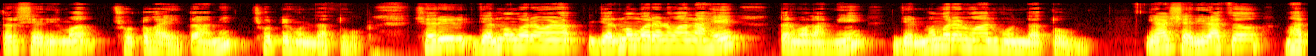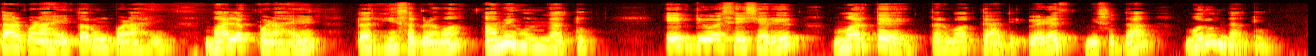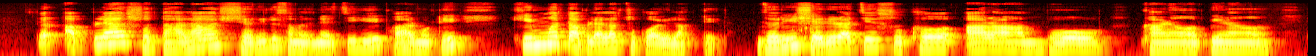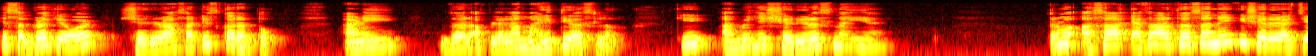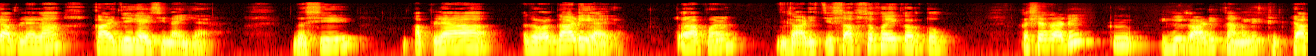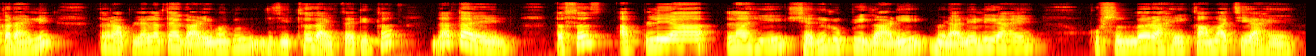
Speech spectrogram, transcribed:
तर शरीर मग छोटं आहे तर आम्ही छोटे होऊन जातो. शरीर जन्ममरण जन्ममरणवान आहे तर मग आम्ही जन्ममरणवान होऊन जातो. या शरीराचं म्हातारपण आहे तरुणपण आहे बालकपण आहे तर हे सगळं मग आम्ही होऊन जातो. एक दिवस हे शरीर मरते तर मग त्या वेळेस मी सुद्धा मरून जातो. तर आपल्या स्वतःला शरीर समजण्याची ही फार मोठी किंमत आपल्याला चुकवावी लागते. जरी शरीराचे सुख आराम भोग खाणं पिणं हे सगळं केवळ शरीरासाठीच करतो आणि जर आपल्याला माहिती असलं की आम्ही हे शरीरच नाही आहे तर मग असा याचा अर्थ असा नाही की शरीराची आपल्याला काळजी घ्यायची नाही आहे जशी आपल्याजवळ गाडी आहे तर आपण गाडीची साफसफाई करतो. कशासाठी? की ही गाडी चांगली ठीकठाक राहिली तर आपल्याला त्या गाडीमधून जिथं जायचं आहे तिथं जाता येईल. तसंच आपल्याला ही शरीररूपी गाडी मिळालेली आहे खूप सुंदर आहे कामाची आहे.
